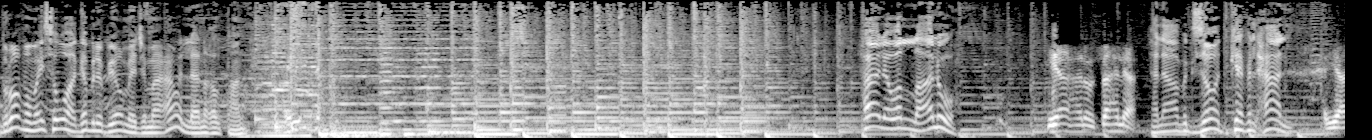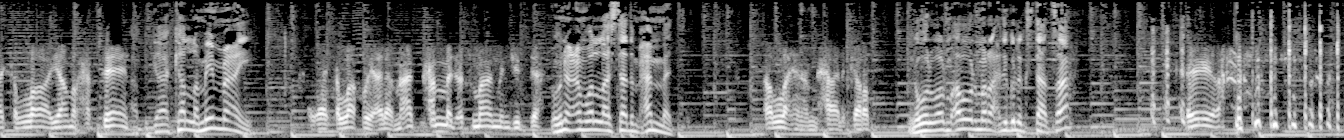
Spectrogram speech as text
البروفا ما يسووها قبل بيوم يا جماعة ولا أنا غلطان؟ هلا والله ألو يا هلا وسهلا هلا بك زود كيف الحال؟ حياك الله يا مرحبتين أبقاك الله مين معي؟ حياك الله أخوي علاء معك محمد عثمان من جدة ونعم والله أستاذ محمد الله ينعم حالك يا رب أول أول مرة أحد يقول لك أستاذ صح؟ أيوه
